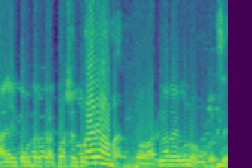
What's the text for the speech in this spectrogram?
আর কবুতর কার পাশে গুলো আর আমার। ও, আপনারা এগুলো? জি।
